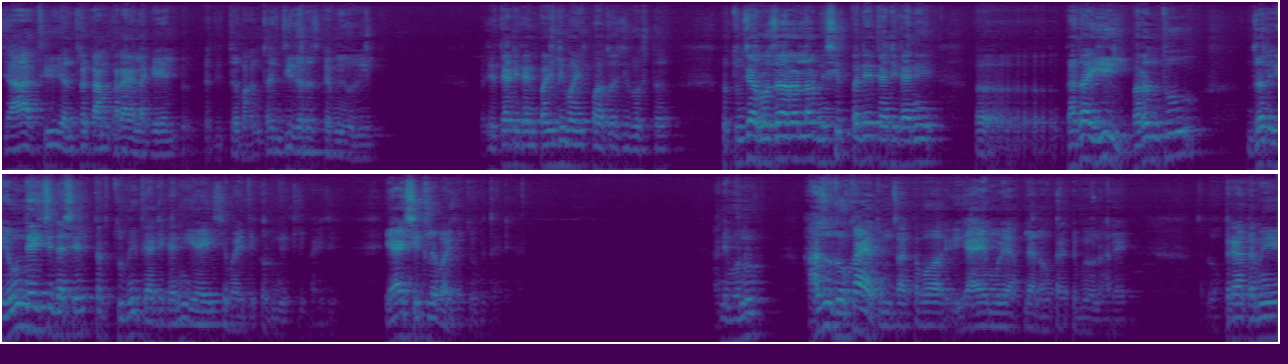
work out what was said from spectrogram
ज्या अर्थी यंत्र काम करायला लागेल तिथं माणसांची गरज कमी होईल. म्हणजे त्या ठिकाणी पहिली माहीत महत्वाची गोष्ट. तर तुमच्या रोजगाराला निश्चितपणे त्या ठिकाणी गदा येईल. परंतु जर येऊन द्यायची नसेल तर तुम्ही त्या ठिकाणी ए आयची माहिती करून घेतली पाहिजे. ए आय शिकलं पाहिजे तुम्ही त्या ठिकाणी. आणि म्हणून हा जो धोका आहे तुमचा का बाबा ए आयमुळे आपल्या नोकऱ्या कमी होणार आहे. नोकऱ्या कमी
